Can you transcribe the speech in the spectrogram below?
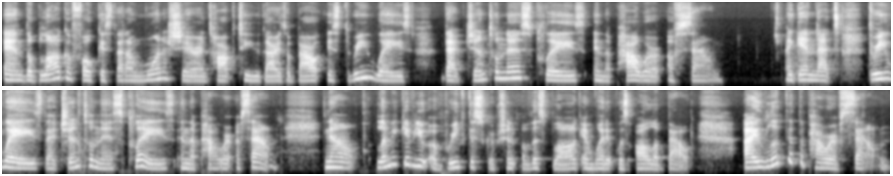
And the blog of focus that I want to share and talk to you guys about is three ways that gentleness plays in the power of sound. Again, that's three ways that gentleness plays in the power of sound. Now, let me give you a brief description of this blog and what it was all about. I looked at the power of sound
